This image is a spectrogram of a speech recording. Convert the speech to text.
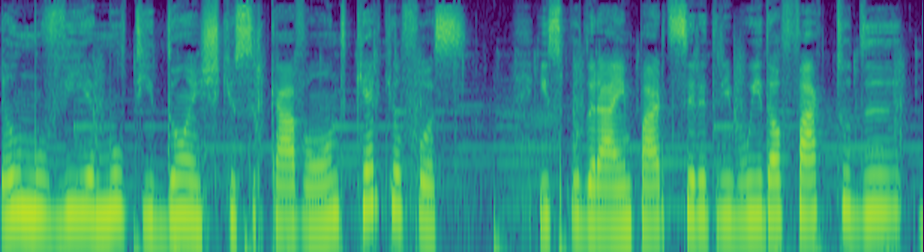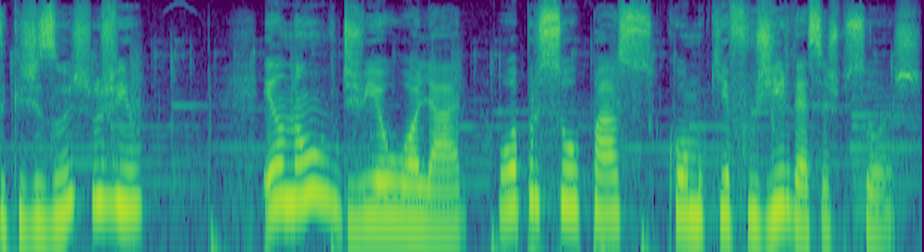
ele movia multidões que o cercavam onde quer que ele fosse. Isso poderá, em parte, ser atribuído ao facto de, de que Jesus os viu. Ele não desviou o olhar ou apressou o passo como que a fugir dessas pessoas.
